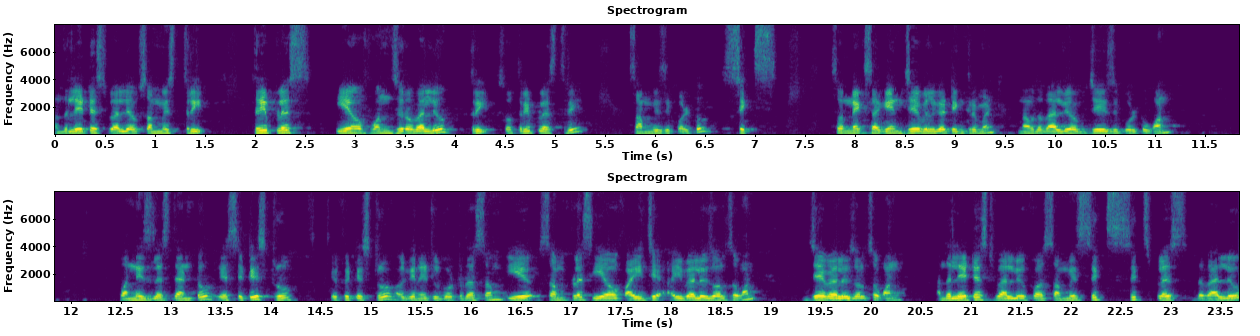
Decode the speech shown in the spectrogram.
and the latest value of sum is 3 3 plus a of 1 0 value 3 so 3 plus 3 sum is equal to 6 so next again j will get increment. Now the value of j is equal to 1 1 is less than 2 yes it is true. If it is true again it will go to the sum a sum plus a of ij i value is also 1 j value is also 1 and the latest value for sum is 6 6 plus the value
